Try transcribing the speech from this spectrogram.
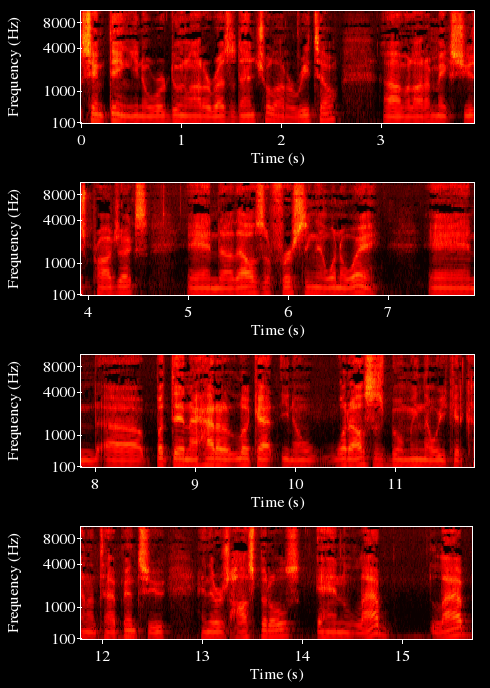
same thing. You know, we're doing a lot of residential, a lot of retail, um, a lot of mixed use projects, and uh, that was the first thing that went away. And uh, but then I had to look at you know what else is booming that we could kind of tap into, and there was hospitals and lab lab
